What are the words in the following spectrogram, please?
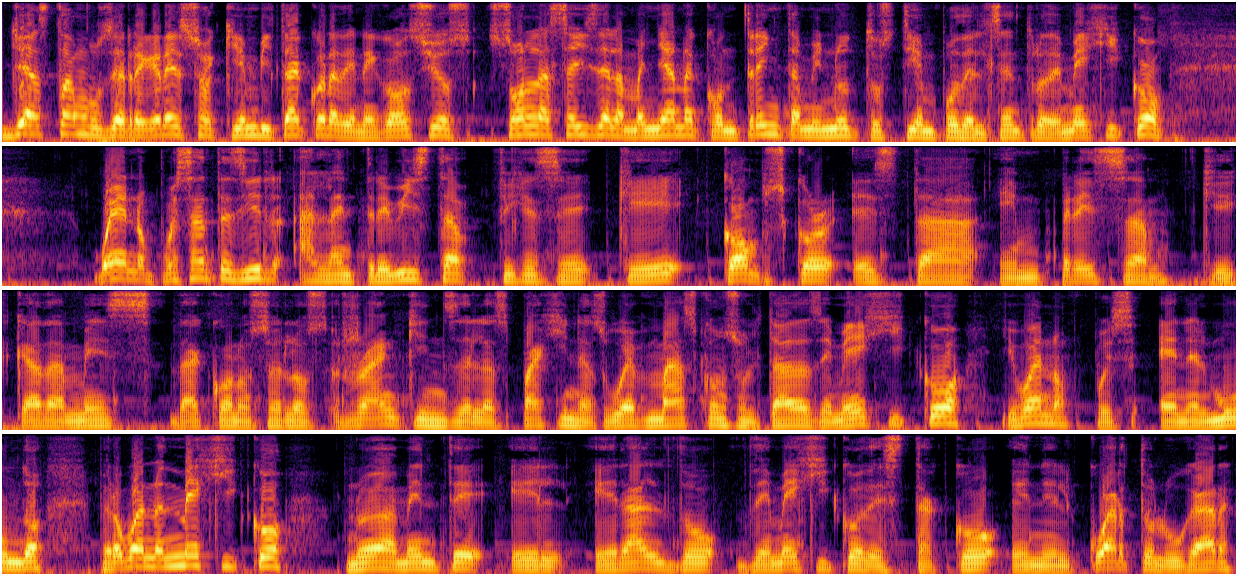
Ya estamos de regreso aquí en Bitácora de Negocios. Son las 6 de la mañana con 30 minutos tiempo del centro de México. Bueno, pues antes de ir a la entrevista, fíjense que Comscore, esta empresa que cada mes da a conocer los rankings de las páginas web más consultadas de México y bueno, pues en el mundo. Pero bueno, en México, nuevamente el Heraldo de México destacó en el cuarto lugar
